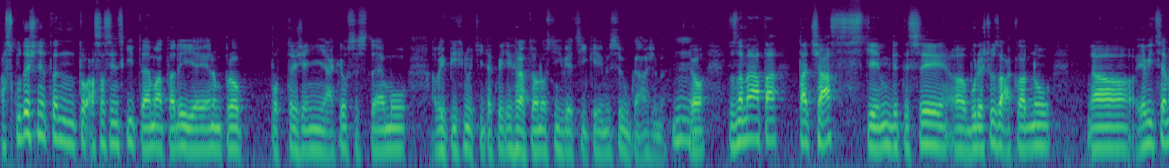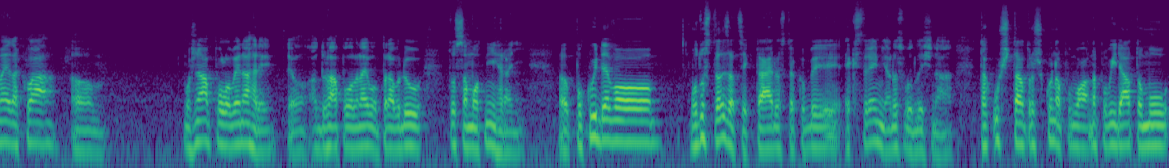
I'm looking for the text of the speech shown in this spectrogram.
a skutečně tento asasinský téma tady je jenom pro podtržení nějakého systému a vypíchnutí takových těch hratelnostních věcí, kterými si ukážeme. Hmm. Jo? To znamená, ta, ta část s tím, kdy ty si uh, budeš tu základnu, uh, je víceméně taková um, možná polovina hry, jo? a druhá polovina je opravdu to samotné hraní. Uh, pokud jde o o tu stylizaci, která je dost jakoby extrémní a dost odlišná, tak už ta trošku napovídá tomu,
